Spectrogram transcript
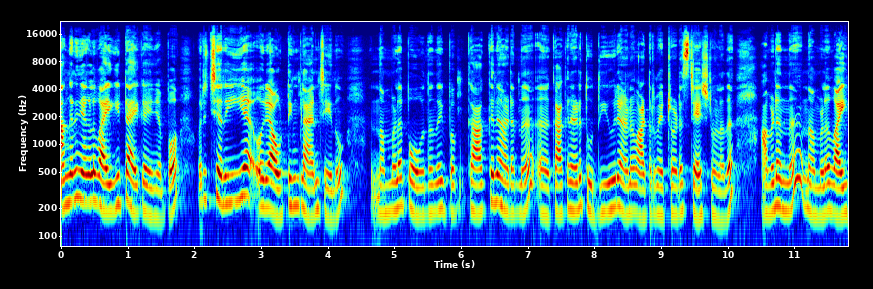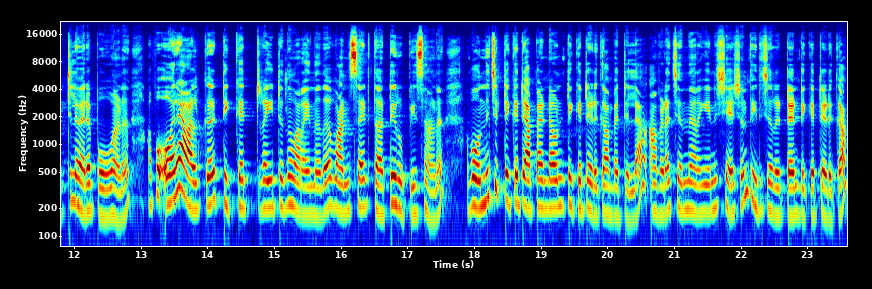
അങ്ങനെ ഞങ്ങൾ വൈകിട്ടായി കഴിഞ്ഞപ്പോൾ ഒരു ചെറിയ ഒരു ഔട്ടിംഗ് പ്ലാൻ ചെയ്തു. നമ്മൾ പോകുന്നത് ഇപ്പം കാക്കനാടെന്ന് കാക്കനാട് തുതിയൂരാണ് വാട്ടർ മെട്രോയുടെ സ്റ്റേഷനുള്ളത്. അവിടെ നിന്ന് നമ്മൾ വൈറ്റിൽ വരെ പോവാണ്. അപ്പോൾ ഒരാൾക്ക് ടിക്കറ്റ് റേറ്റ് എന്ന് പറയുന്നത് വൺ സൈഡ് തേർട്ടി റുപ്പീസാണ് അപ്പോൾ ഒന്നിച്ച് ticket up and down ticket എടുക്കാൻ പറ്റില്ല. അവിടെ ചെന്നിറങ്ങിയതിന് ശേഷം തിരിച്ച് റിട്ടേൺ ടിക്കറ്റ് എടുക്കാം.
